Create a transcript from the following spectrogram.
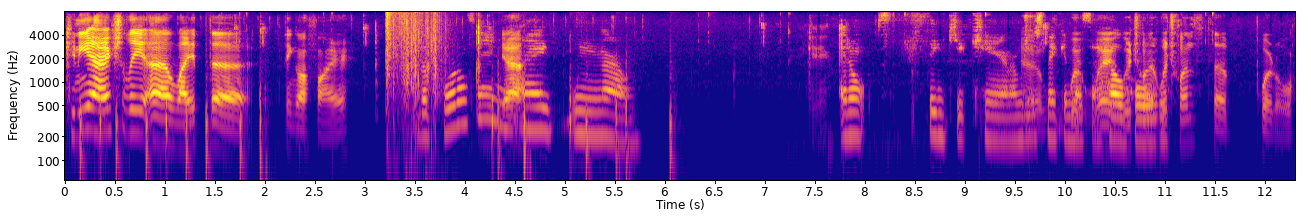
Can you actually uh light the thing on fire? The portal thing? Yeah. I no. Okay. I don't think you can. I'm just Uh, making wh- this a wait, hellhole. which one? Which one's the portal?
